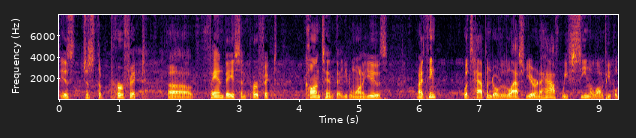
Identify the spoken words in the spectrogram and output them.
is just the perfect uh, fan base and perfect content that you'd want to use. And I think what's happened over the last year and a half, we've seen a lot of people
